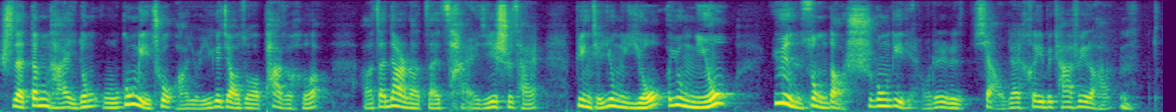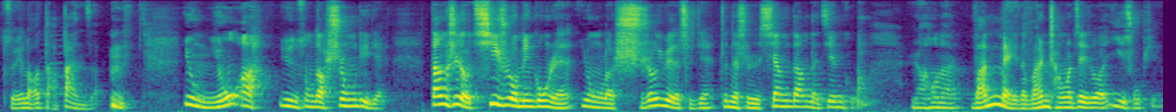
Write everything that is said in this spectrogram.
是在灯塔以东五公里处啊，有一个叫做帕克河。啊，在那儿呢，在采集食材，并且用油用牛运送到施工地点。我这个下午该喝一杯咖啡了哈，嗯嘴老打绊子。用牛啊运送到施工地点，当时有七十多名工人，用了十个月的时间，真的是相当的艰苦。然后呢，完美的完成了这座艺术品。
